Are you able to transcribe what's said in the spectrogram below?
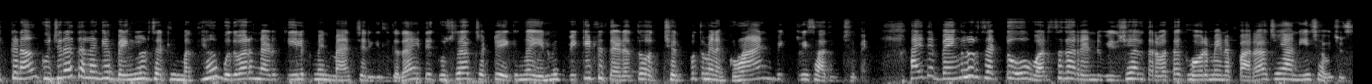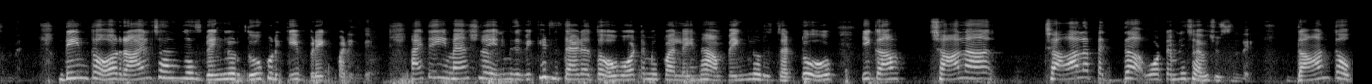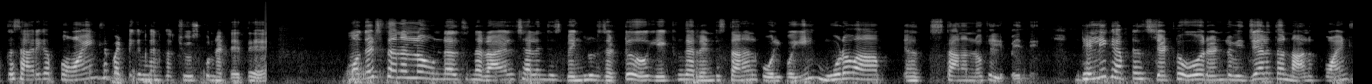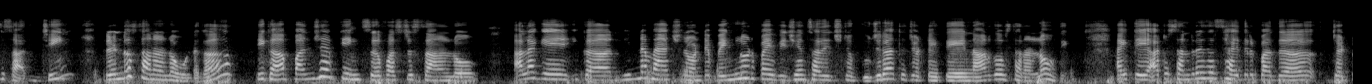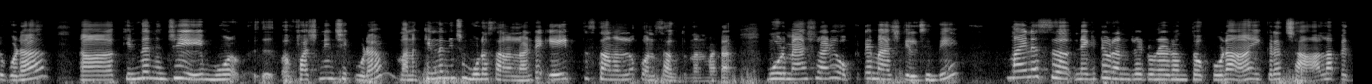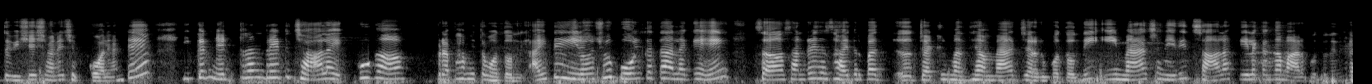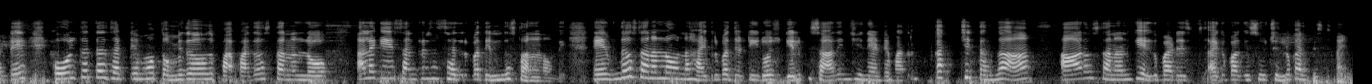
ఇక్కడ గుజరాత్ అలాగే బెంగళూరు జట్ల మధ్య బుధవారం నాడు కీలకమైన మ్యాచ్ జరిగింది కదా. అయితే గుజరాత్ జట్టు ఏకంగా ఎనిమిది వికెట్ల తేడాతో అత్యద్భుతమైన గ్రాండ్ విక్టరీ సాధించింది. అయితే బెంగళూరు జట్టు వరుసగా రెండు విజయాల తర్వాత ఘోరమైన పరాజయాన్ని చవిచూసింది. దీంతో రాయల్ ఛాలెంజర్స్ బెంగళూరు దూకుడికి బ్రేక్ పడింది. అయితే ఈ మ్యాచ్లో ఎనిమిది వికెట్ల తేడాతో ఓటమి పాలైన బెంగళూరు జట్టు ఇక చాలా చాలా పెద్ద ఓటమిని చవిచూసింది దాంతో ఒక్కసారిగా పాయింట్లు పట్టుకుని కనుక చూసుకున్నట్టయితే మొదటి స్థానంలో ఉండాల్సిన రాయల్ ఛాలెంజర్స్ బెంగళూరు జట్టు ఏకంగా రెండు స్థానాలు కోల్పోయి మూడవ స్థానంలోకి వెళ్ళిపోయింది. ఢిల్లీ క్యాపిటల్స్ జట్టు రెండు విజయాలతో నాలుగు పాయింట్లు సాధించి రెండో స్థానంలో ఉండగా ఇక పంజాబ్ కింగ్స్ ఫస్ట్ స్థానంలో అలాగే ఇక నిన్న మ్యాచ్లో అంటే బెంగళూరుపై విజయం సాధించిన గుజరాత్ జట్టు అయితే నాలుగవ స్థానంలో ఉంది. అయితే అటు సన్ రైజర్స్ హైదరాబాద్ జట్టు కూడా కింద నుంచి మూ ఫస్ట్ నుంచి కూడా మన కింద నుంచి మూడో స్థానంలో అంటే ఎయిత్ స్థానంలో కొనసాగుతుంది అనమాట మూడు మ్యాచ్లు ఆడి ఒక్కటే మ్యాచ్ గెలిచింది. మైనస్ నెగిటివ్ రన్ రేట్ ఉండడంతో కూడా ఇక్కడ చాలా పెద్ద విశేషం అనే చెప్పుకోవాలి. అంటే ఇక్కడ నెట్ రన్ రేట్ చాలా ఎక్కువగా ప్రభావితం అవుతుంది అయితే ఈరోజు కోల్కతా అలాగే సన్ రైజర్స్ హైదరాబాద్ జట్ల మధ్య మ్యాచ్ జరగబోతోంది. ఈ మ్యాచ్ అనేది చాలా కీలకంగా మారిపోతుంది ఎందుకంటే కోల్కతా జట్టు ఏమో తొమ్మిదో పదో స్థానంలో అలాగే సన్ రైజర్స్ హైదరాబాద్ ఎనిమిదో స్థానంలో ఉంది. ఎనిమిదో స్థానంలో ఉన్న హైదరాబాద్ జట్టు ఈ రోజు గెలుపు సాధించింది అంటే మాత్రం ఖచ్చితంగా ఆరో స్థానానికి ఎగబాడే ఎగబాగే సూచనలు కనిపిస్తున్నాయి.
